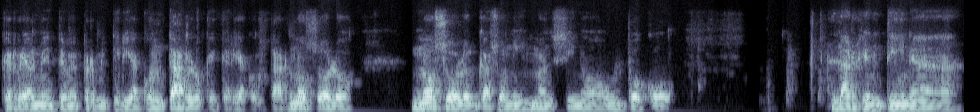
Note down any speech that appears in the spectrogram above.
que realmente me permitiría contar lo que quería contar. No solo, no solo el caso Nisman, sino un poco la Argentina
